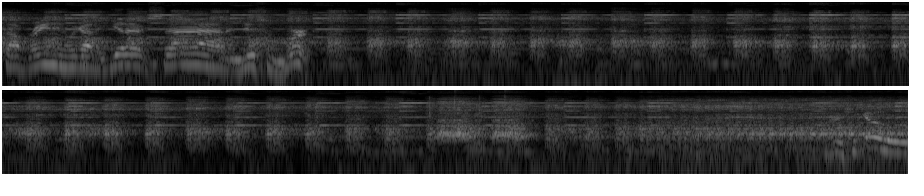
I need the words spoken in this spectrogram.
Stop raining, we gotta get outside and do some work. Whoa!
